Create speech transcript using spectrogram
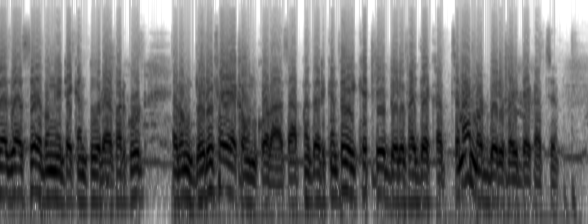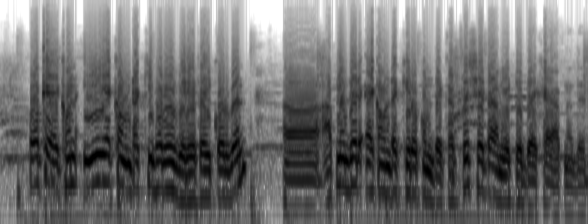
ব্যাজ আছে এবং এটা কিন্তু রেফার কোড এবং ভেরিফাই অ্যাকাউন্ট করা আছে। আপনাদের কিন্তু এই ক্ষেত্রে ভেরিফাই দেখাচ্ছে না নট ভেরিফাই দেখাচ্ছে। ওকে এখন এই অ্যাকাউন্টটা কীভাবে ভেরিফাই করবেন? আপনাদের অ্যাকাউন্টটা কীরকম দেখাচ্ছে সেটা আমি একটু দেখাই আপনাদের।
